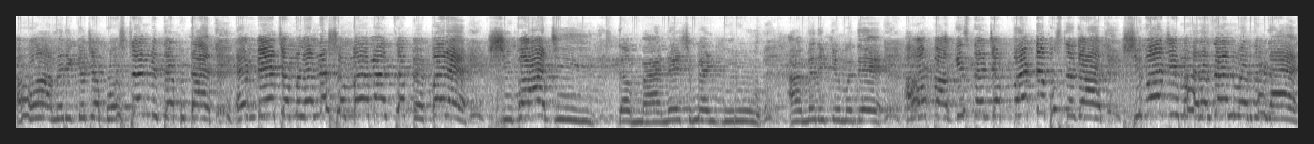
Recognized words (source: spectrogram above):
अहो अमेरिकेच्या बोस्टन विद्यापीठात एम बी एच्या मुलांना शंभर मार्कचा पेपर आहे. शिवाजी द मॅनेजमेंट गुरु अमेरिकेमध्ये. अहो पाकिस्तानच्या पाठ्यपुस्तकात शिवाजी महाराजांवर धडा आहे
